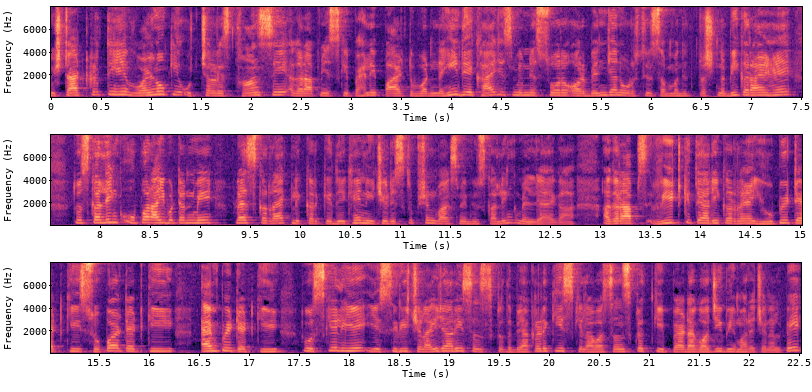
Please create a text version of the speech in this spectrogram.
तो स्टार्ट करते हैं वर्णों के उच्चारण स्थान से। अगर आपने इसके पहले पार्ट वन नहीं देखा है, जिसमें हमने स्वर और व्यंजन और उससे संबंधित प्रश्न भी कराए हैं तो उसका लिंक ऊपर आई बटन में प्रेस कर रहा है क्लिक करके देखें, नीचे डिस्क्रिप्शन बॉक्स में भी उसका लिंक मिल जाएगा। अगर आप रीट की तैयारी कर रहे हैं यूपी टेट की सुपर टेट की एमपी टेट की तो उसके लिए ये सीरीज़ चलाई जा रही संस्कृत व्याकरण की। इसके अलावा संस्कृत की पैडागॉजी भी हमारे चैनल पर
